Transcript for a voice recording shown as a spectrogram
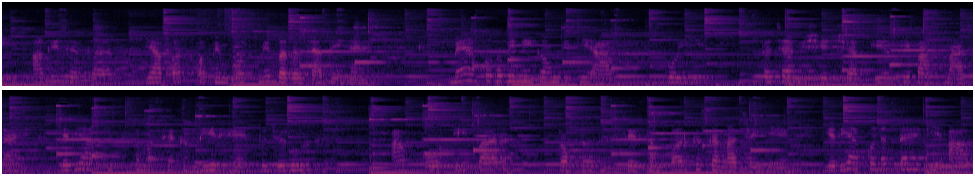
क्योंकि आगे चलकर व्यापक और पिंपल्स में बदल जाते हैं मैं आपको कभी नहीं कहूँगी कि आप कोई त्वचा विशेषज्ञ के पास ना जाएँ। यदि आपकी समस्या गंभीर है तो ज़रूर आपको एक बार डॉक्टर से संपर्क करना चाहिए यदि आपको लगता है कि आप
